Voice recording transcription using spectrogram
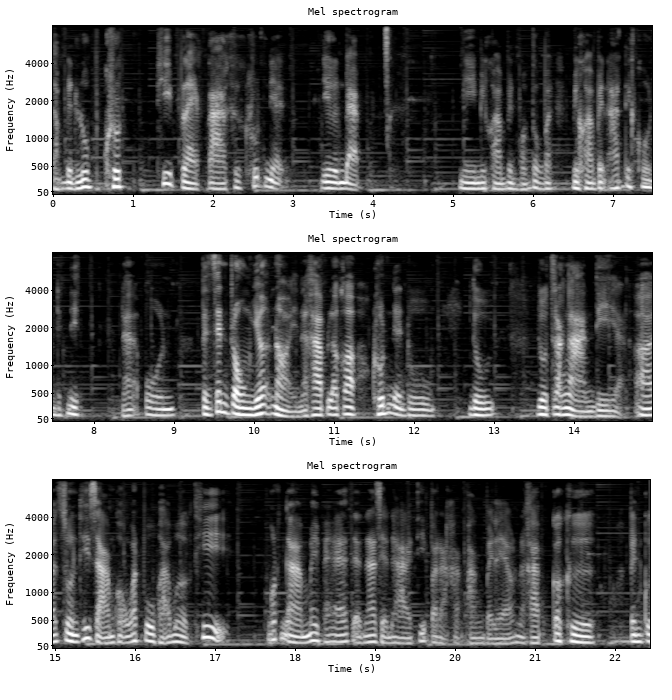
ทำเป็นรูปครุฑ ที่แปลกตาคือครุฑเนี่ยยืนแบบมีมีความเป็นผมตรงไปมีความเป็นอาร์ตเดโคนิดๆนะฮะปูนเป็นเส้นตรงเยอะหน่อยนะครับ แล้วก็ครุฑเนี่ยดูดูดูตระหง่านดีอะส่วนที่ 3 ของวัดภูผาเบิกที่งดงามไม่แพ้แต่น่าเสียดายที่ปรักหักพังไปแล้วนะครับ ก็คือเป็นกุ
